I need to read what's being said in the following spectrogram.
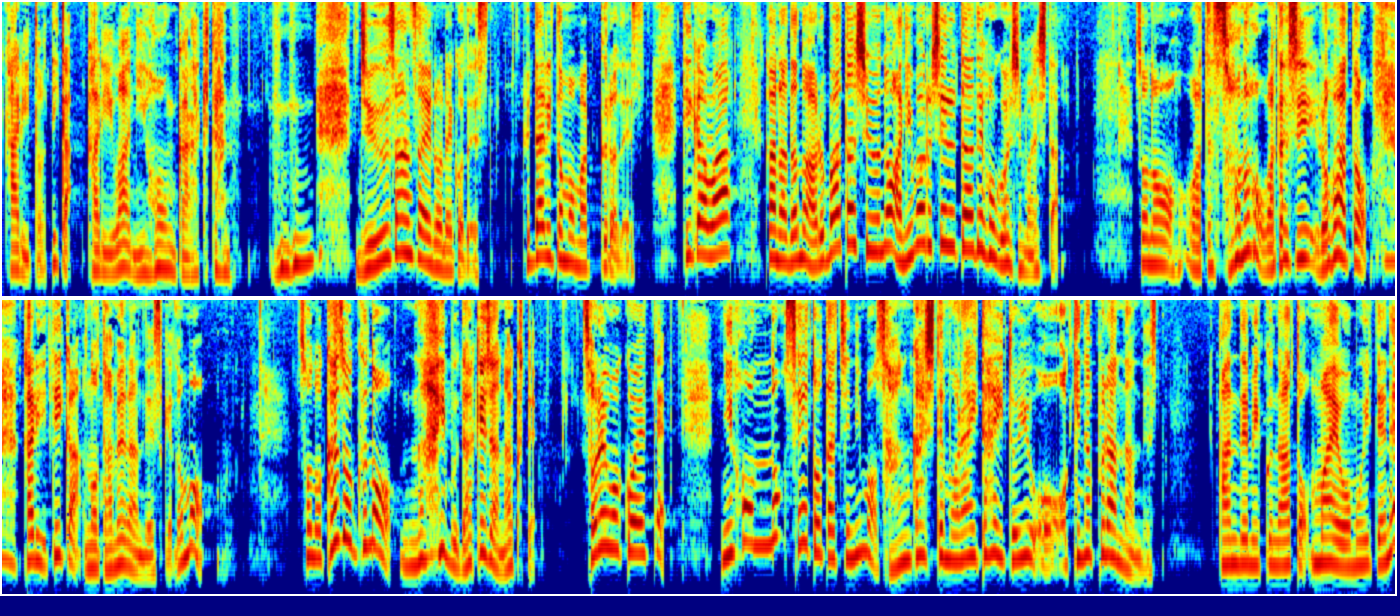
カリとティカ。カリは日本から来た。13歳の猫です。二人とも真っ黒です。ティカはカナダのアルバータ州のアニマルシェルターで保護しました。その、私、その私、ロバート、カリ、ティカのためなんですけども、その家族の内部だけじゃなくて、それを超えて、日本の生徒たちにも参加してもらいたいという大きなプランなんです。パンデミックの後、前を向いてね、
